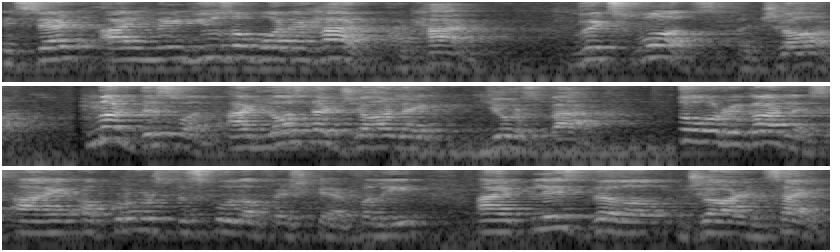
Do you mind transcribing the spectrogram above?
Instead, I made use of what I had at hand, which was a jar. Not this one, I'd lost that jar like years back. So regardless, I approached the school of fish carefully. I placed the jar inside.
